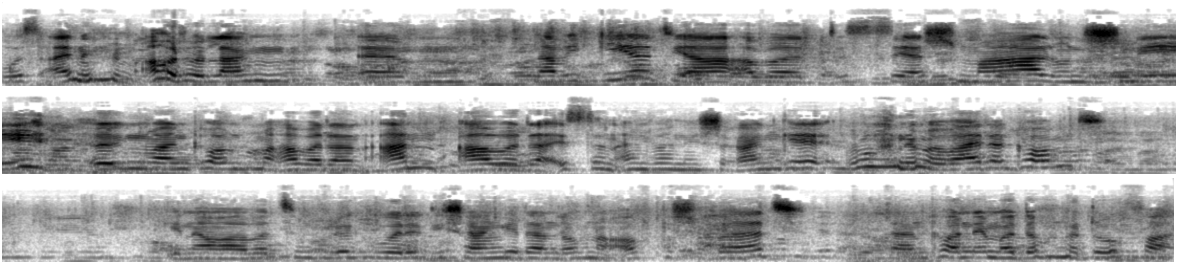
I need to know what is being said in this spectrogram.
wo es einen dem Auto lang ähm, navigiert, ja, aber das ist sehr schmal und Schnee. Irgendwann kommt man aber dann an, aber da ist dann einfach eine Schranke, wo man immer weiterkommt. Genau, aber zum Glück wurde die Schranke dann doch noch aufgesperrt. Dann konnte man doch nur durchfahren.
